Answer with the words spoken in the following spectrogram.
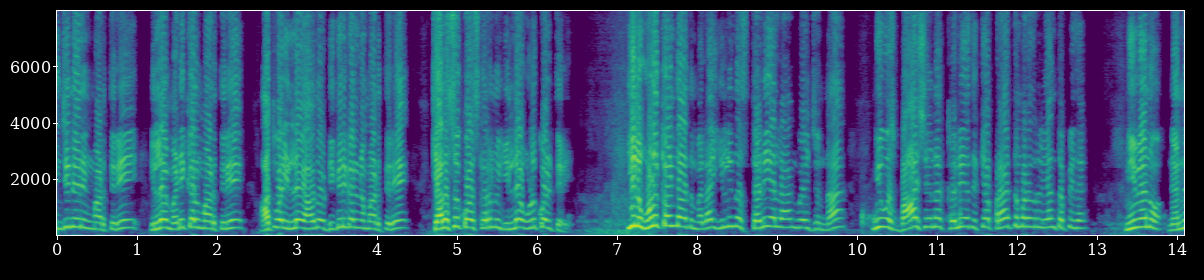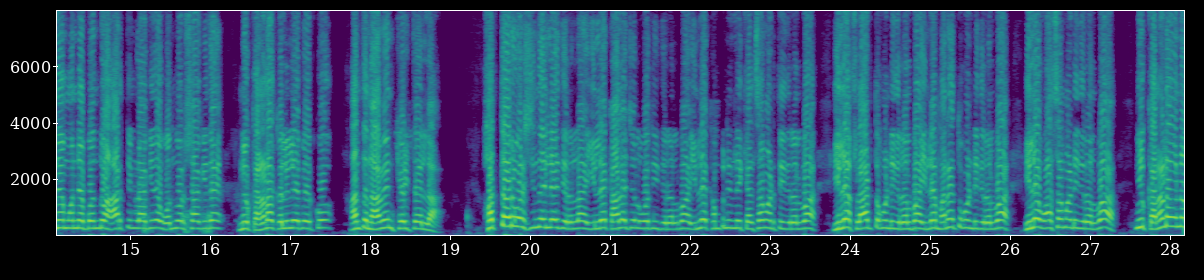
ಇಂಜಿನಿಯರಿಂಗ್ ಮಾಡ್ತೀರಿ, ಇಲ್ಲೇ ಮೆಡಿಕಲ್ ಮಾಡ್ತೀರಿ, ಅಥವಾ ಇಲ್ಲೇ ಯಾವುದೋ ಡಿಗ್ರಿಗಳನ್ನ ಮಾಡ್ತೀರಿ, ಕೆಲಸಕ್ಕೋಸ್ಕರನು ಇಲ್ಲೇ ಉಳ್ಕೊಳ್ತೀರಿ. ಇಲ್ಲಿ ಉಳ್ಕೊಂಡಾದ್ಮೇಲೆ ಇಲ್ಲಿನ ಸ್ಥಳೀಯ ಲ್ಯಾಂಗ್ವೇಜ್ ಅನ್ನ ನೀವು ಭಾಷೆನ ಕಲಿಯೋದಕ್ಕೆ ಪ್ರಯತ್ನ ಮಾಡೋದ್ರಲ್ಲಿ ಏನು ತಪ್ಪಿದೆ? ನೀವೇನು ನೆನ್ನೆ ಮೊನ್ನೆ ಬಂದು ಆರು ತಿಂಗಳಾಗಿದೆ, ಒಂದು ವರ್ಷ ಆಗಿದೆ, ನೀವು ಕನ್ನಡ ಕಲಿಲೇಬೇಕು ಅಂತ ನಾವೇನ್ ಕೇಳ್ತಾ ಇಲ್ಲ. ಹತ್ತಾರು ವರ್ಷದಿಂದ ಇಲ್ಲೇ ಇದಿರಲ್ಲ ಇಲ್ಲೇ ಕಾಲೇಜಲ್ಲಿ ಓದಿದಿರಲ್ವಾ ಇಲ್ಲೇ ಕಂಪನಿಲಿ ಕೆಲಸ ಮಾಡ್ತಿದ್ದೀರಲ್ವಾ? ಇಲ್ಲೇ ಫ್ಲಾಟ್ ತಗೊಂಡಿದಿರಲ್ವಾ ಇಲ್ಲೇ ಮನೆ ತೊಗೊಂಡಿದಿರಲ್ವಾ ಇಲ್ಲೇ ವಾಸ ಮಾಡಿದಿರಲ್ವಾ ನೀವು ಕನ್ನಡವನ್ನ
